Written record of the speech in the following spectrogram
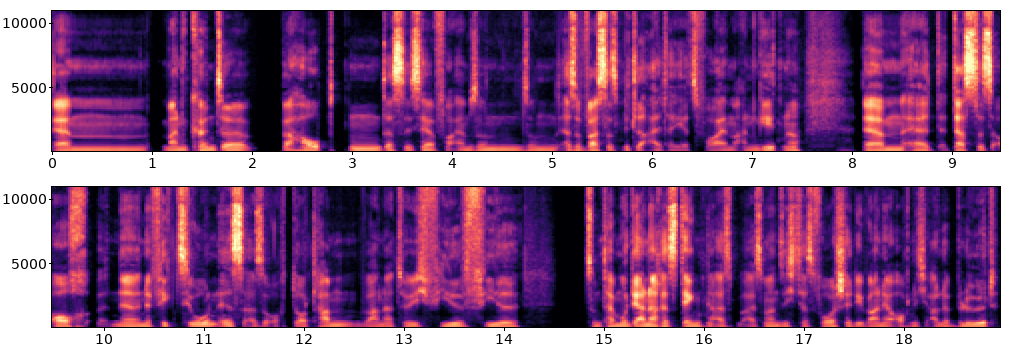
Ähm, man könnte behaupten, das ist ja vor allem so ein, so ein, also was das Mittelalter jetzt vor allem angeht, ne? Ähm, äh, dass das auch eine, eine Fiktion ist. Also auch dort haben, war natürlich viel, viel zum Teil moderneres Denken, als, als man sich das vorstellt. Die waren ja auch nicht alle blöd.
